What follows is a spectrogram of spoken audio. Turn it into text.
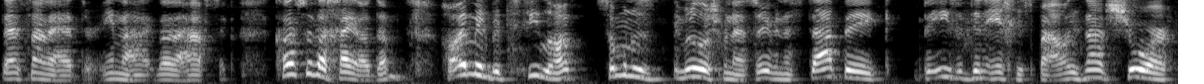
that's not a heter. In la hafsik. Kasav achay adam ha'imid bitfila. Someone who's in the middle of shmaneser, even a stapik be'isa din echispal. He's not sure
